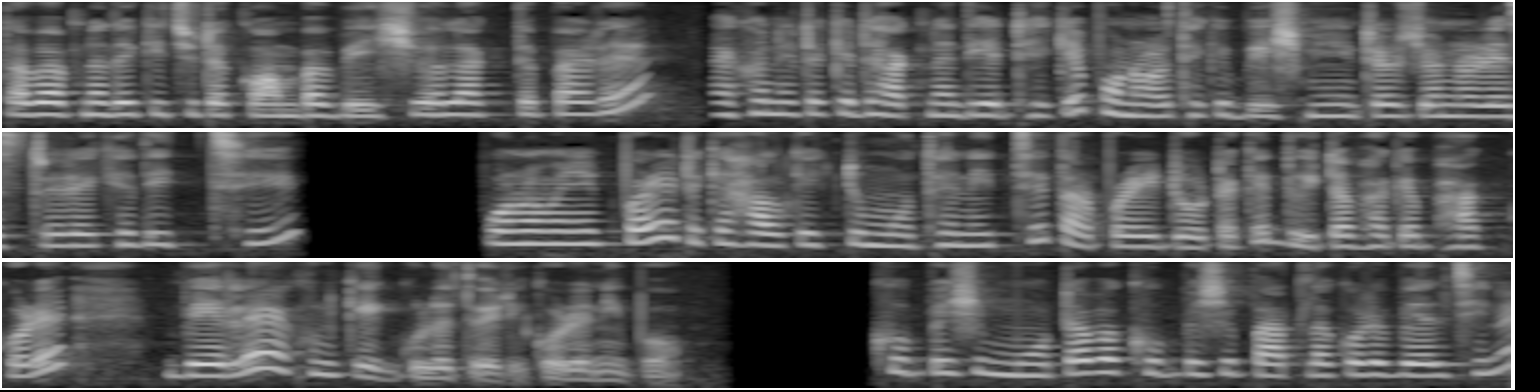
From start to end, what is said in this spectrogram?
তবে আপনাদের কিছুটা কম বা বেশিও লাগতে পারে। এখন এটাকে ঢাকনা দিয়ে ঢেকে পনেরো থেকে বিশ মিনিটের জন্য রেস্টে রেখে দিচ্ছি। পনেরো মিনিট পরে এটাকে হালকা একটু মুথে নিচ্ছে, তারপর এই ডোটাকে দুইটা ভাগে ভাগ করে বেলে এখন কেকগুলো তৈরি করে নিব। খুব বেশি মোটা বা খুব বেশি পাতলা করে বেলছি না।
